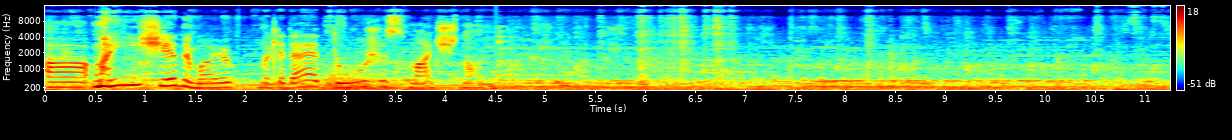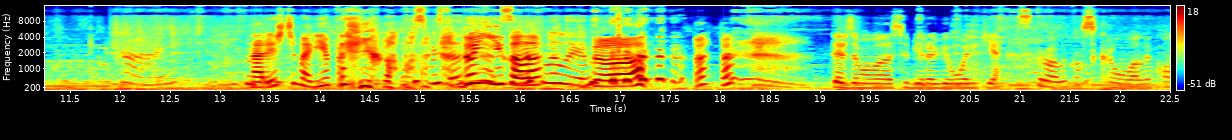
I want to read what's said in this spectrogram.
а Марії ще немає. Виглядає дуже смачно. Нарешті Марія приїхала. Доїхала. Да. Теж замовила собі равіольки З кроликом. з кроликом.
